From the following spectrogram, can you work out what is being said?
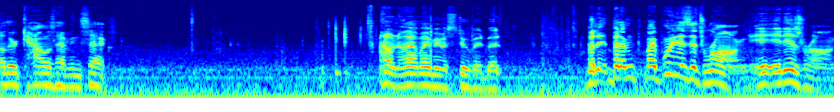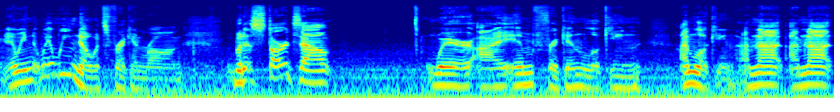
other cows having sex. I don't know. That might be stupid, but but it, but I'm, my point is, it's wrong. It, it is wrong, and we we know it's freaking wrong. But it starts out where I am freaking looking. I'm looking. I'm not. I'm not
